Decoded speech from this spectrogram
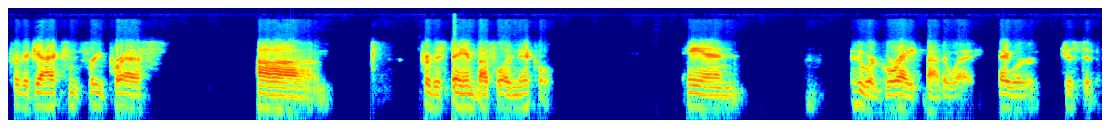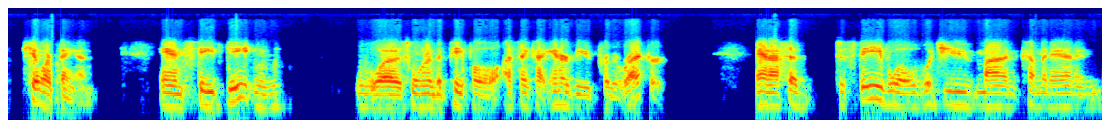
for the Jackson Free Press um, for this band Buffalo Nickel, and who were great by the way. They were just a killer band. And Steve Deaton was one of the people I think I interviewed for the record. And I said to Steve, Well, would you mind coming in and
